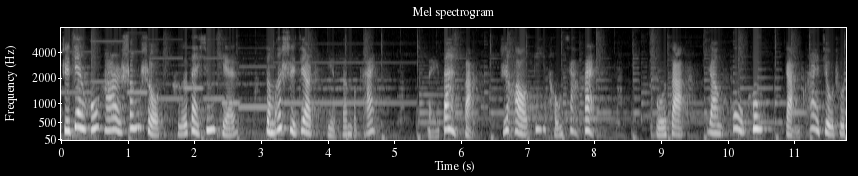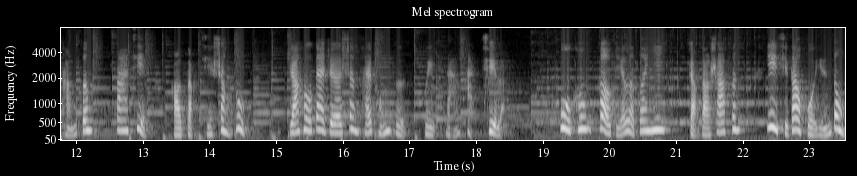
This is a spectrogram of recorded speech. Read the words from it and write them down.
只见红孩儿双手合在胸前，怎么使劲儿也分不开。没办法，只好低头下拜。菩萨让悟空赶快救出唐僧、八戒，好早些上路，然后带着善财童子回南海去了。悟空告别了观音，找到沙僧，一起到火云洞，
